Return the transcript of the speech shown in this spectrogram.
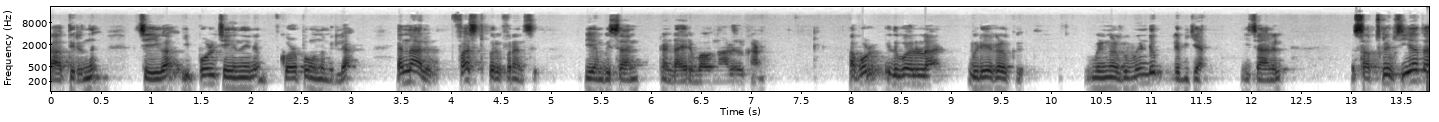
കാത്തിരുന്ന് ചെയ്യുക. ഇപ്പോൾ ചെയ്യുന്നതിനും കുഴപ്പമൊന്നുമില്ല. എന്നാലും first preference P M Kisan രണ്ടായിരം ആവുന്ന ആളുകൾക്കാണ്. അപ്പോൾ ഇതുപോലുള്ള വീഡിയോകൾക്ക് നിങ്ങൾക്ക് വീണ്ടും ലഭിക്കാൻ ഈ ചാനൽ സബ്സ്ക്രൈബ് ചെയ്യാത്ത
